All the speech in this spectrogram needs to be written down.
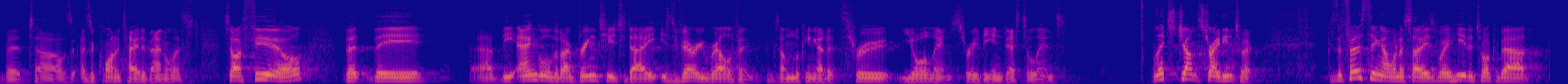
but uh, I was as a quantitative analyst. So I feel that the, uh, the angle that I bring to you today is very relevant because I'm looking at it through your lens, through the investor lens. Let's jump straight into it. Because the first thing I want to say is we're here to talk about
